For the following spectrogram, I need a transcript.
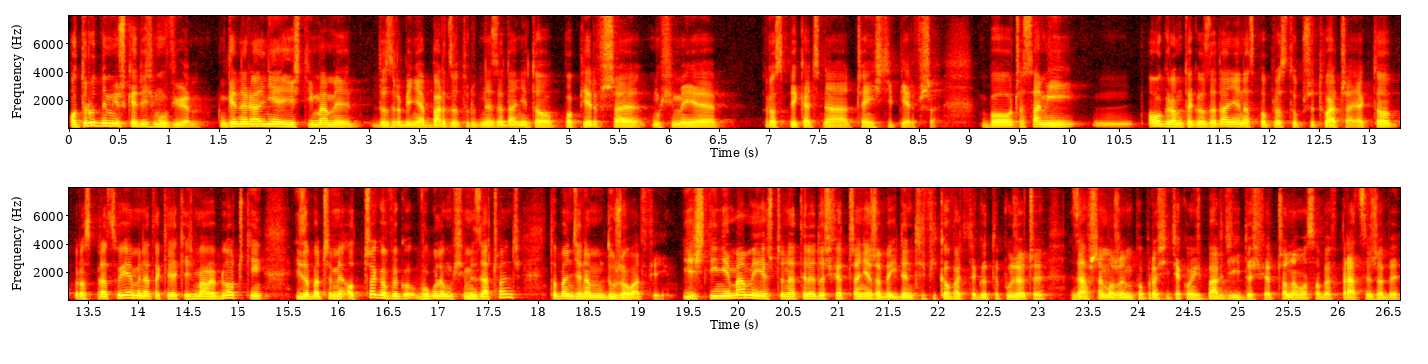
O trudnym już kiedyś mówiłem. Generalnie, jeśli mamy do zrobienia bardzo trudne zadanie, to po pierwsze musimy je rozpykać na części pierwsze, bo czasami mm, ogrom tego zadania nas po prostu przytłacza. Jak to rozpracujemy na takie jakieś małe bloczki i zobaczymy od czego w ogóle musimy zacząć, to będzie nam dużo łatwiej. Jeśli nie mamy jeszcze na tyle doświadczenia, żeby identyfikować tego typu rzeczy, zawsze możemy poprosić jakąś bardziej doświadczoną osobę w pracy, żeby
